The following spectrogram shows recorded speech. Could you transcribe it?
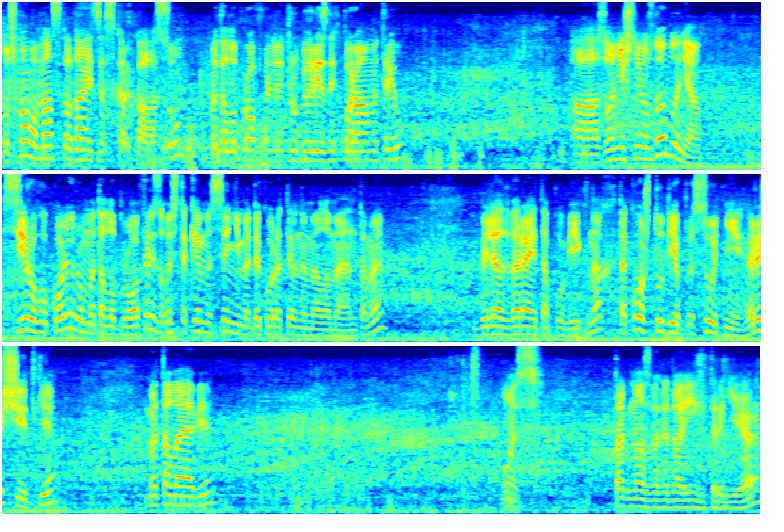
Основа в нас складається з каркасу, металопрофільної труби різних параметрів. А зовнішнє оздоблення сірого кольору металопрофіль з ось такими синіми декоративними елементами біля дверей та по вікнах. Також тут є присутні решітки металеві. Ось так в нас виглядає інтер'єр.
